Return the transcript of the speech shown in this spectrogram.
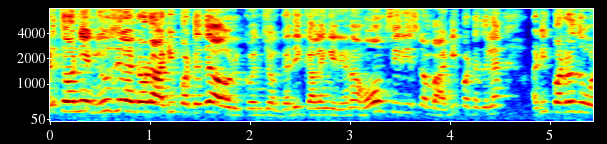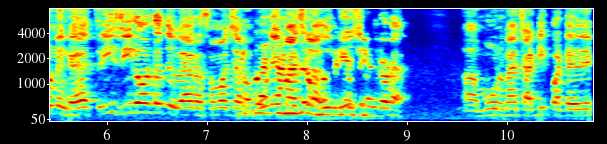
எடுத்த உடனே நியூசிலாண்டோட அடிபட்டது அவருக்கு கொஞ்சம் கதி கலங்கிரு ஏன்னா ஹோம் சீரிஸ் நம்ம அடிபட்டதுல அடிபடுறது ஒண்ணுங்க. த்ரீ ஜீரோன்றது வேற சமாச்சாரம். மூணே மேட்ச்ல அது. நியூசிலாண்டோட மூணு மேட்ச் அடிபட்டது.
